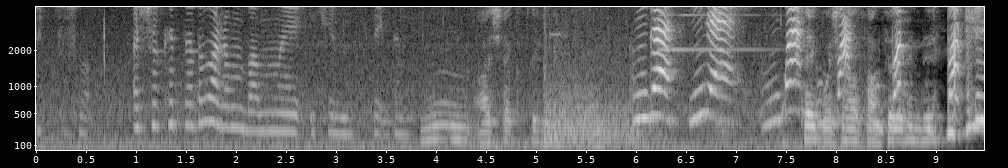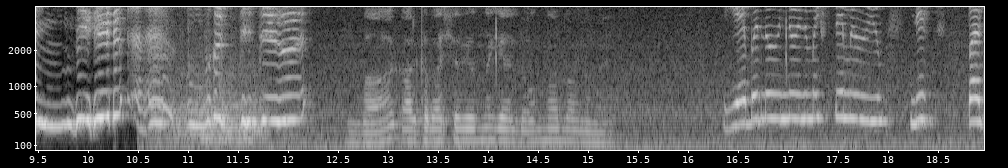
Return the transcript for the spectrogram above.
Süt tuzu. Aşağı katta da var ama ben bunu içmek istedim. Hmm, aşağı bak, Tek başına bak, asansöre bak, bindi. Bak. bak dedim. Bak arkadaşlar yanına geldi onlarla oynamaya. Ya ben oyun oynamak istemiyorum. Ne? Ben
